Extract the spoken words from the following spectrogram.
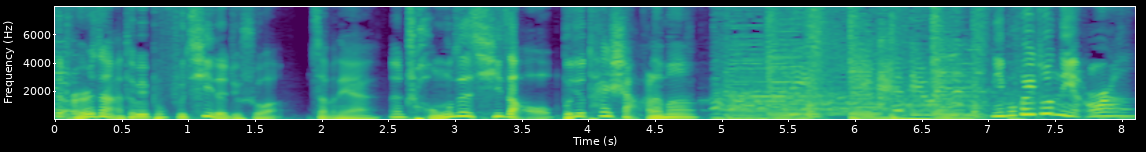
这儿子啊，特别不服气的就说：“怎么的？那虫子起早不就太傻了吗？你不会做鸟啊？”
